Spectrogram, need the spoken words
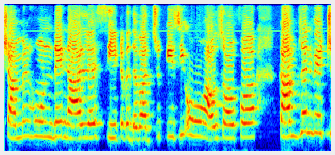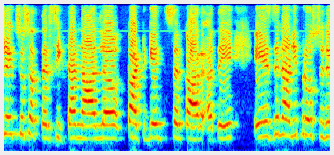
ਸ਼ਾਮਿਲ ਹੋਣ ਦੇ ਨਾਲ ਸੀਟ ਵਧਵਾ ਚੁੱਕੀ ਸੀ, ਉਹ ਹਾਊਸ ਆਫ ਕਾਮਜ਼ਨ ਵਿੱਚ 170 ਸੀਟਾਂ ਨਾਲ ਘੱਟ ਗਿਣਤ ਸਰਕਾਰ ਅਤੇ ਇਸ ਦੇ ਨਾਲ ਹੀ ਭਰੋਸੇ ਦੇ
